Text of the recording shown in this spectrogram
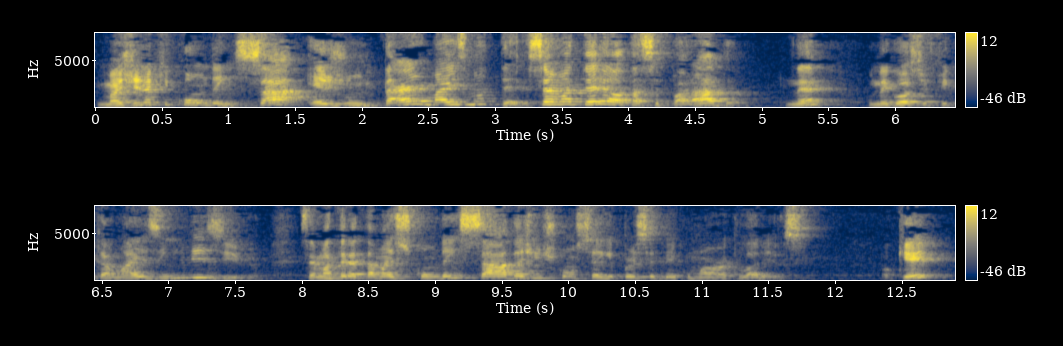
Imagina que condensar é juntar mais matéria. Se a matéria está separada, né, o negócio fica mais invisível. Se a matéria está mais condensada, a gente consegue perceber com maior clareza. Ok?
